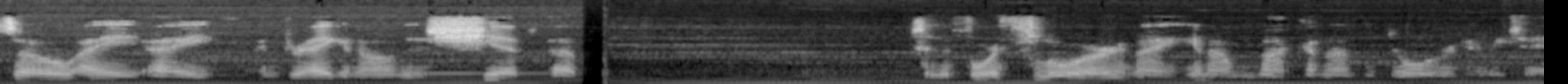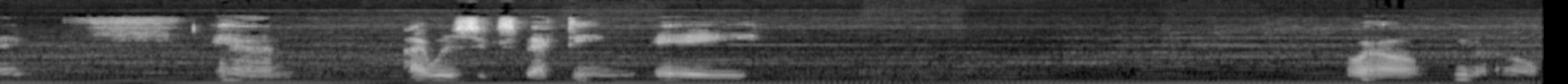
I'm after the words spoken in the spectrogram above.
so I, I, I'm dragging all this shit up to the fourth floor, and I, you know, I'm knocking on the door and everything. And I was expecting a, well, you know,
